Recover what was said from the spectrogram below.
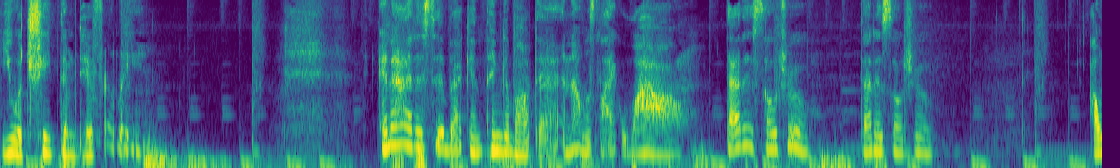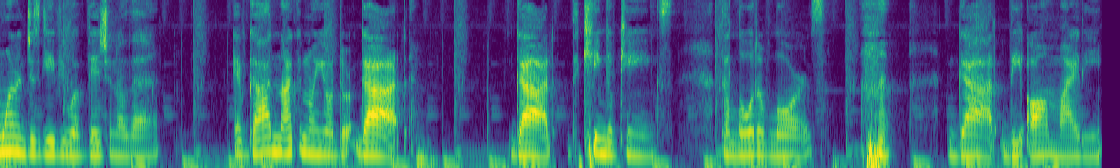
you would treat them differently. And I had to sit back and think about that. And I was like, wow, that is so true. That is so true. I want to just give you a vision of that. If God knocking on your door, God, God, the King of Kings, the Lord of Lords, God, the Almighty,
